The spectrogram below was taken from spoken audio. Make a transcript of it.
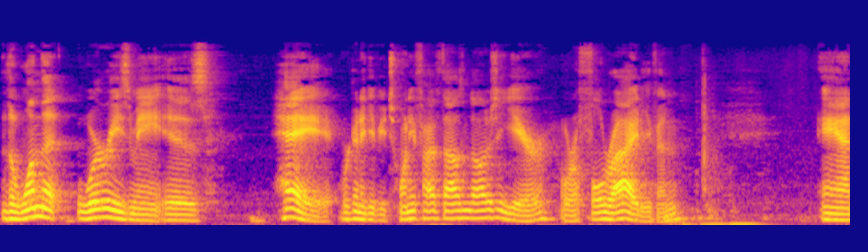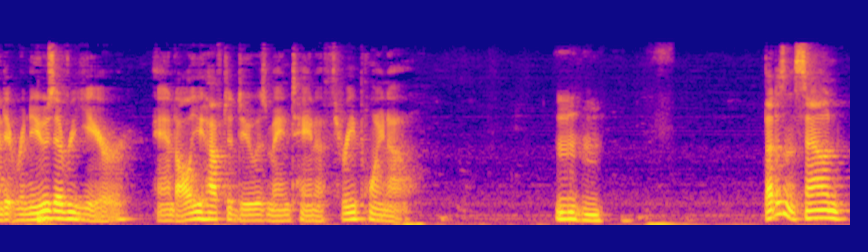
the one that worries me is hey we're going to give you $25000 a year or a full ride even and it renews every year and all you have to do is maintain a 3.0 Mm-hmm. that doesn't sound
